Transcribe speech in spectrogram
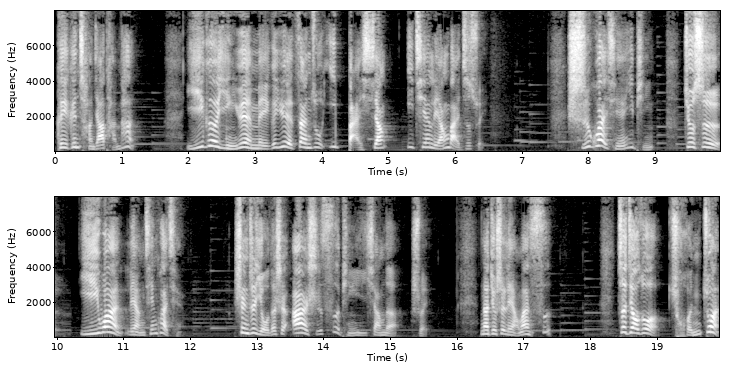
可以跟厂家谈判，一个影院每个月赞助一百箱一千两百支水，十块钱一瓶，就是。一万两千块钱，甚至有的是二十四瓶一箱的水，那就是两万四，这叫做纯赚。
